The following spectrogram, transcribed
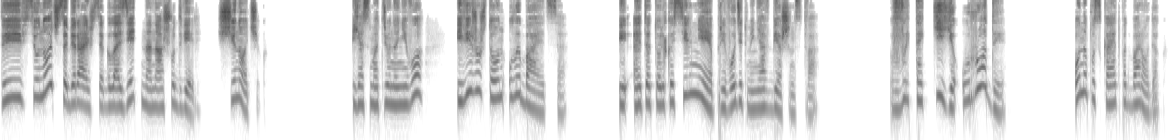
Ты всю ночь собираешься глазеть на нашу дверь, щеночек? Я смотрю на него и вижу, что он улыбается. И это только сильнее приводит меня в бешенство. Вы такие уроды. Он опускает подбородок.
